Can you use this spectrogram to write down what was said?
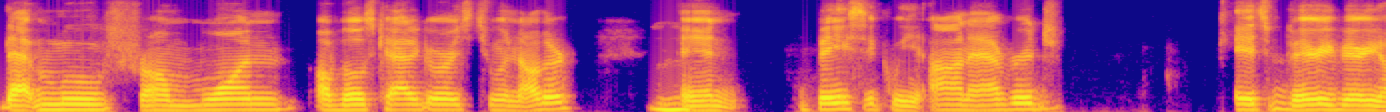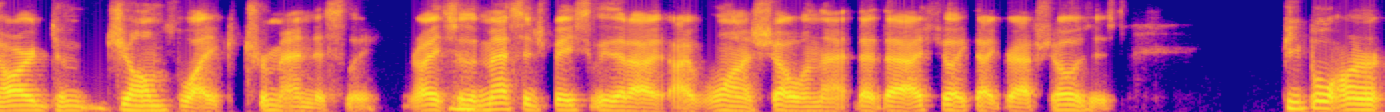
that moved from one of those categories to another Mhm. and basically on average it's very very hard to jump like tremendously right so the message basically that i, I want to show in that, that that i feel like that graph shows is people aren't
